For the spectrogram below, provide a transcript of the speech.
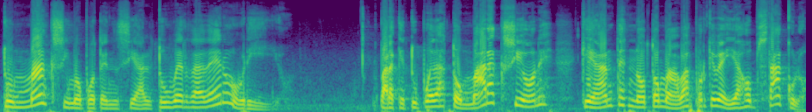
tu máximo potencial, tu verdadero brillo, para que tú puedas tomar acciones que antes no tomabas porque veías obstáculos.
